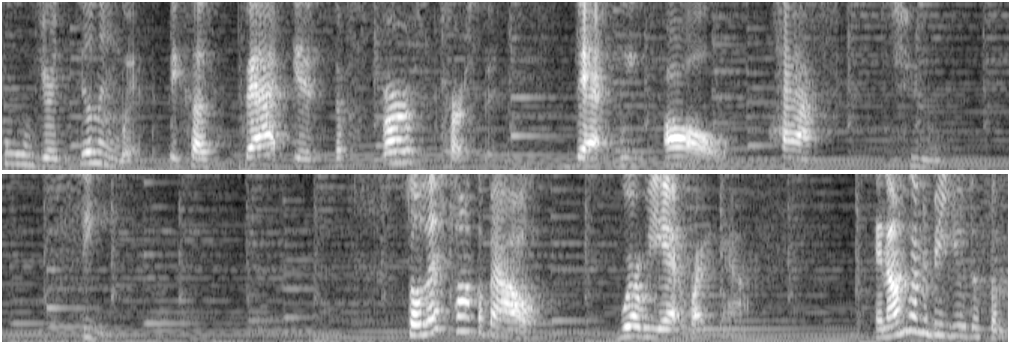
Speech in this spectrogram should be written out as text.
who you're dealing with because that is the first person that we all have to see so let's talk about where we at right now. And I'm going to be using some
